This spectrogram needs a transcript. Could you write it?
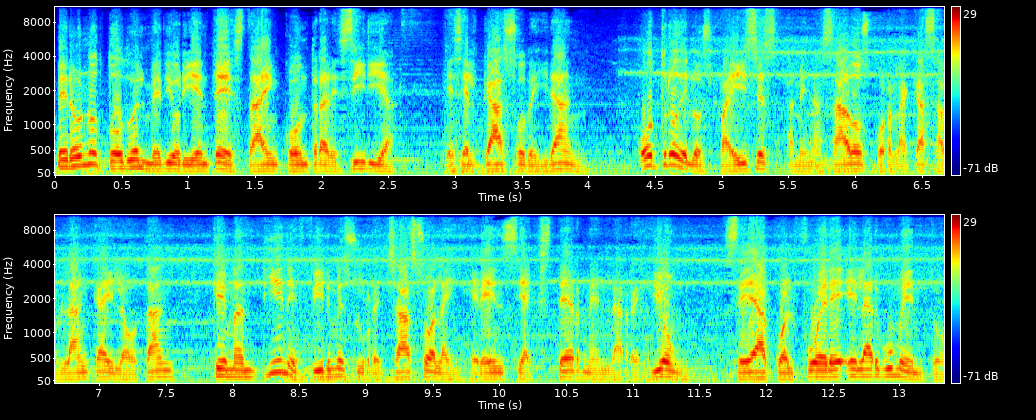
Pero no todo el Medio Oriente está en contra de Siria. Es el caso de Irán, otro de los países amenazados por la Casa Blanca y la OTAN que mantiene firme su rechazo a la injerencia externa en la región, sea cual fuere el argumento.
